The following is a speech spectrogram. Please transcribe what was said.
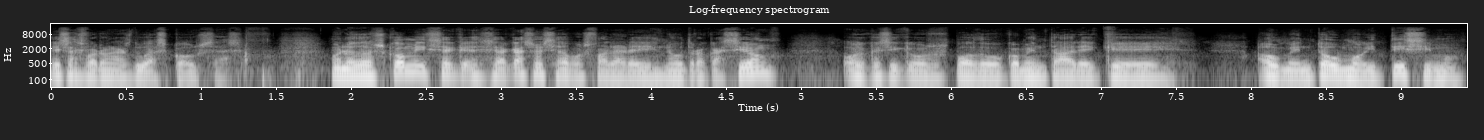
esas foron as dúas cousas. Bueno, dos cómics, se, se acaso xa vos falarei noutra ocasión, o que sí que vos podo comentar é que aumentou moitísimo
